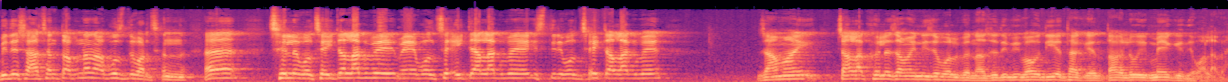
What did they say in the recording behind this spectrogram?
বিদেশে আছেন তো আপনারা, বুঝতে পারছেন না। হ্যাঁ ছেলে বলছে, এইটা লাগবে মেয়ে বলছে, এইটা লাগবে স্ত্রী বলছে, এইটা লাগবে জামাই চালাক হইলে জামাই নিজে বলবে না, যদি বিবাহ দিয়ে থাকেন, তাহলে ওই মেয়েকে দিয়ে বলাবে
